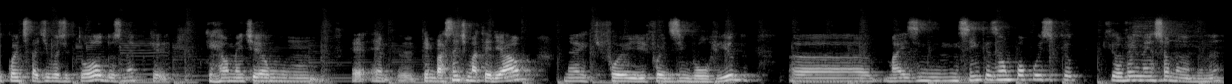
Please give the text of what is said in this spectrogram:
e quantitativas de todos, né? porque, porque realmente é um, é, é, tem bastante material né, que foi, foi desenvolvido. Uh, mas em, em, síntese é um pouco isso que eu, que eu venho mencionando, né?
